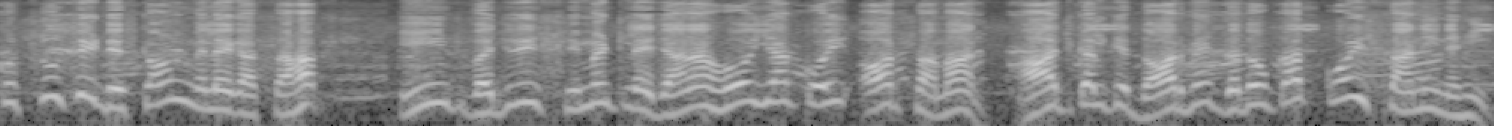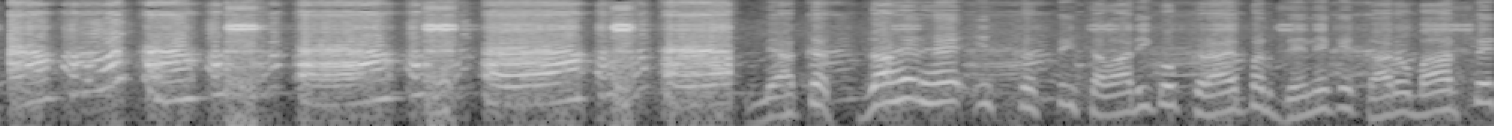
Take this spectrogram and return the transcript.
خصوصی ڈسکاؤنٹ ملے گا صاحب۔ اینٹ، بجری، سیمنٹ لے جانا ہو یا کوئی اور سامان۔ آج کل کے دور میں گدوں کا کوئی ثانی نہیں۔ لیاقت، ظاہر ہے اس سستی سواری کو کرائے پر دینے کے کاروبار سے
